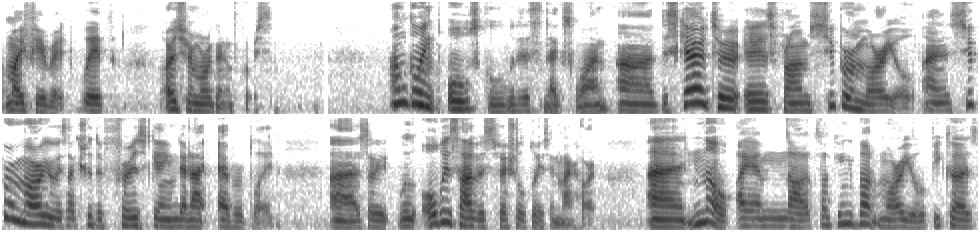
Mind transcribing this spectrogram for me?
of my favorite with Arthur Morgan, of course. I'm going old school with this next one. Uh, this character is from Super Mario, and Super Mario is actually the first game that I ever played. Uh, so it will always have a special place in my heart. And no, I am not talking about Mario because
